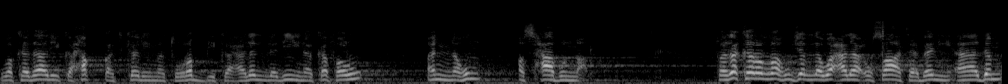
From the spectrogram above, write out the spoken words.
وكذلك حقت كلمة ربك على الذين كفروا أنهم أصحاب النار. فذكر الله جل وعلا عصاة بني آدم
